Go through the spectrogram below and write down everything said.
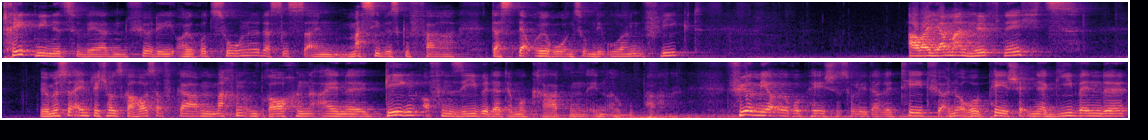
Tretmine zu werden für die Eurozone. Das ist ein massives Gefahr, dass der Euro uns um die Ohren fliegt. Aber jammern hilft nichts. Wir müssen endlich unsere Hausaufgaben machen und brauchen eine Gegenoffensive der Demokraten in Europa. Für mehr europäische Solidarität, für eine europäische Energiewende,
